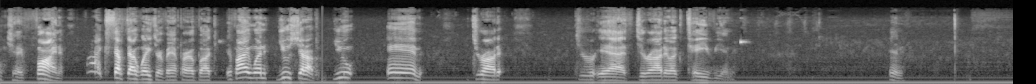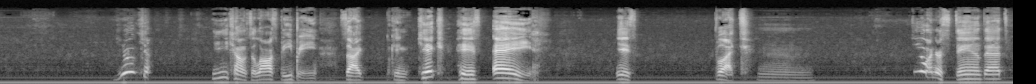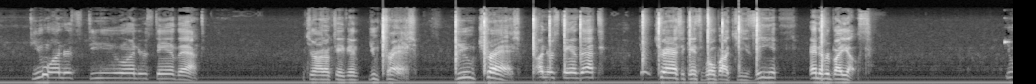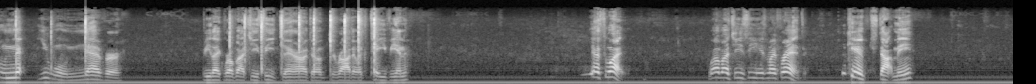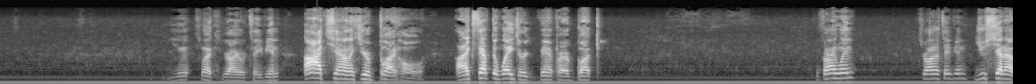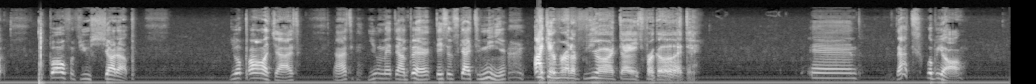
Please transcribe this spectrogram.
Okay, fine. I accept that wager, VampireBuck. If I win, you shut up. You and Gerard. Ger- yeah, Geraldo Oktavian. And you can. He comes to LostBB, so I can kick his A. His butt. Do you understand that? Do you under do you understand that? Gerard Oktavian, you trash. You trash. Understand that? You trash against Robot GZ and everybody else. You ne- you will never be like Robot GZ, Geraldo, Geraldo Oktavian. Guess what? Robot GZ is my friend. You can't stop me. You, guess what, Geraldo Oktavian? I challenge your butthole. I accept the wager, VampireBuck. If I win, Geraldo Oktavian, you shut up. Both of you shut up. You apologize. As you admit that I'm better, they subscribe to me. I get rid of your days for good. And that will be all.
